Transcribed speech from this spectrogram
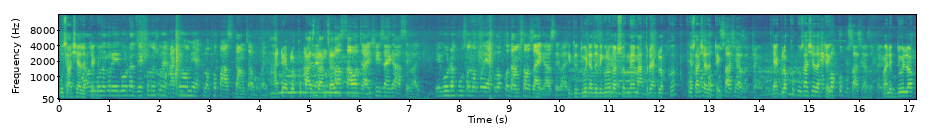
পঁচাশি হাজার টাকা। মনে করে এই গরুটা যে কোনো সময় হাটেও আমি এক লক্ষ পাঁচ দাম চাবো ভাই। হাটু এক লক্ষ পাঁচ দাম চাল পাঁচ চাওয়া যায় সেই জায়গা আছে ভাই। পঁচানব্বই এক লক্ষ দাম চাওয়ার জায়গা আছে ভাই। কিন্তু দুইটা যদি কোনো দর্শক নেয় মাত্র এক লক্ষ পঁচাশি হাজার টাকা। এক লক্ষ পঁচাশি হাজার টাকা। লক্ষ পঁচাশি হাজার টাকা। মানে দুই লক্ষ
